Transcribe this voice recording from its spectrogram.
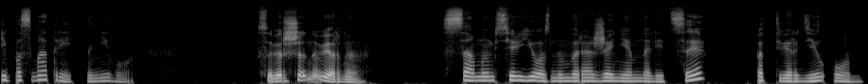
и посмотреть на него. «Совершенно верно», — с самым серьезным выражением на лице подтвердил он.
